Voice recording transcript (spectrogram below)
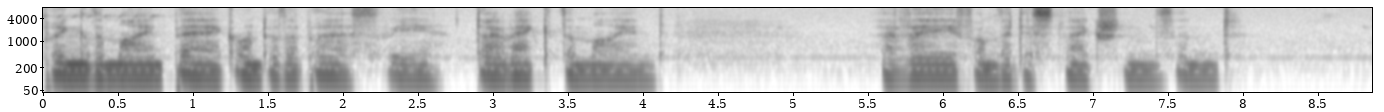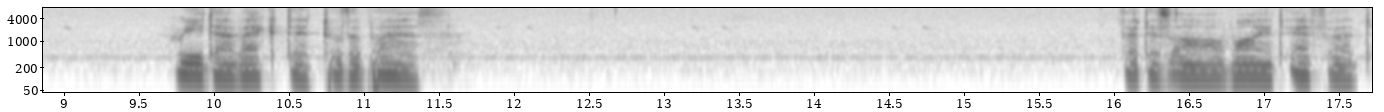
bring the mind back onto the breath. We direct the mind away from the distractions and redirect it to the breath. That is our wide effort,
